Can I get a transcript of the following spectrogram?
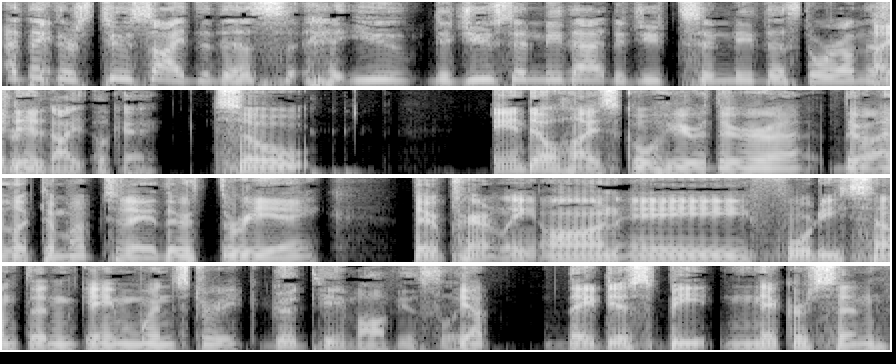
I think there's two sides to this. You, did you send me that? Did you send me the story on this I or did. did I? Okay. So, Andale High School here, they're, uh, they're, I looked them up today. They're 3A. They're apparently on a 40 something game win streak. Good team, obviously. Yep. They just beat Nickerson.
